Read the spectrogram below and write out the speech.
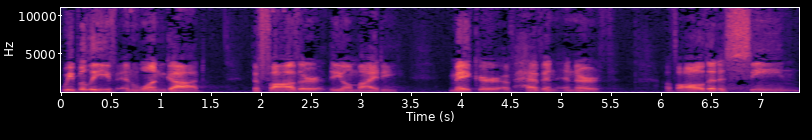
We believe in one God, the Father, the Almighty, maker of heaven and earth, of all that is seen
